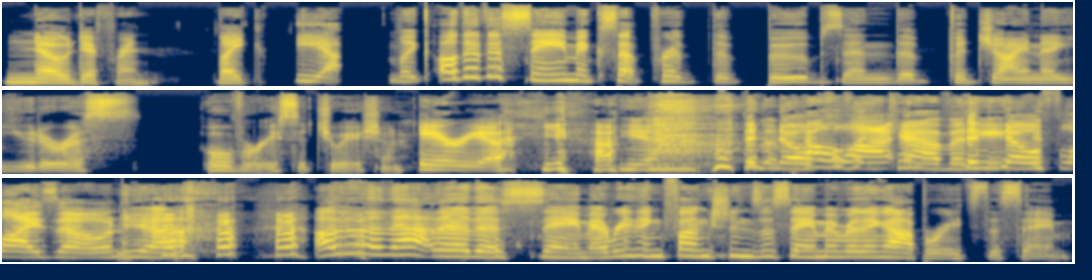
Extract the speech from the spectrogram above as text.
No different. Like Yeah. Like, oh, they're the same except for the boobs and the vagina, uterus, ovary situation. area. Yeah. Yeah. The, no fly cavity. The no fly zone. Yeah. Other than that, they're the same. Everything functions the same, everything operates the same.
